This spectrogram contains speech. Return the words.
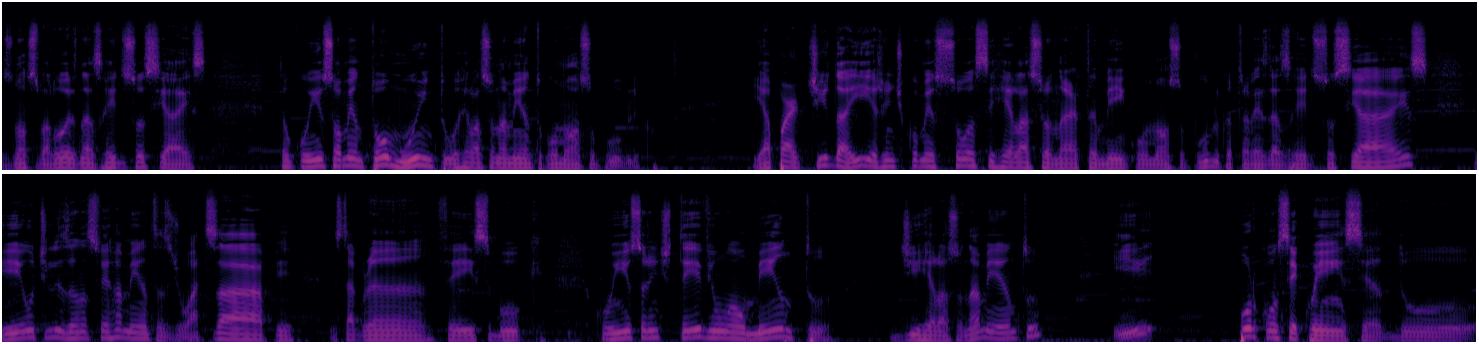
os nossos valores nas redes sociais. Então, com isso, aumentou muito o relacionamento com o nosso público. E a partir daí a gente começou a se relacionar também com o nosso público através das redes sociais e utilizando as ferramentas de WhatsApp, Instagram, Facebook. Com isso a gente teve um aumento de relacionamento e por consequência do,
